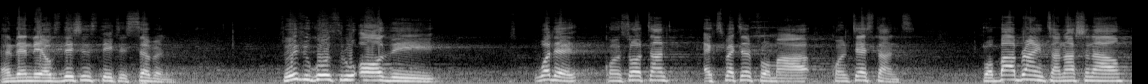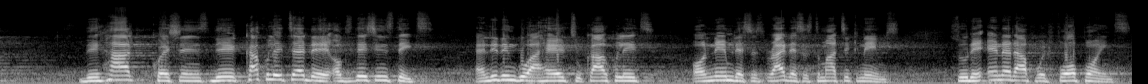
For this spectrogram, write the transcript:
And then the oxidation state is 7. So if you go through all the what the consultant expected from our contestants, for Barbara International, they had questions. They calculated the oxidation states and didn't go ahead to calculate or name the write the systematic names. So they ended up with four points.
